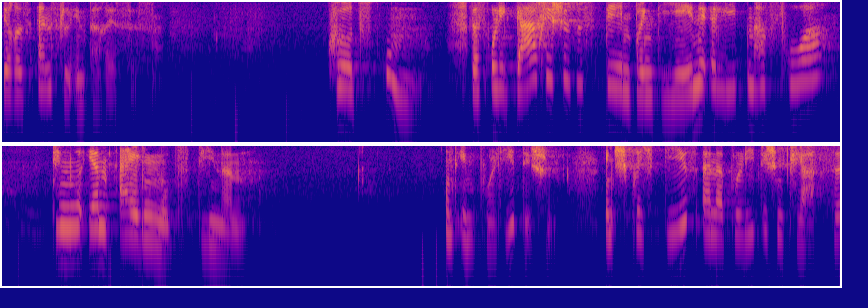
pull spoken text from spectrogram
ihres Einzelinteresses. Kurzum, das oligarchische System bringt jene Eliten hervor, die nur ihrem Eigennutz dienen. Und im politischen entspricht dies einer politischen Klasse,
